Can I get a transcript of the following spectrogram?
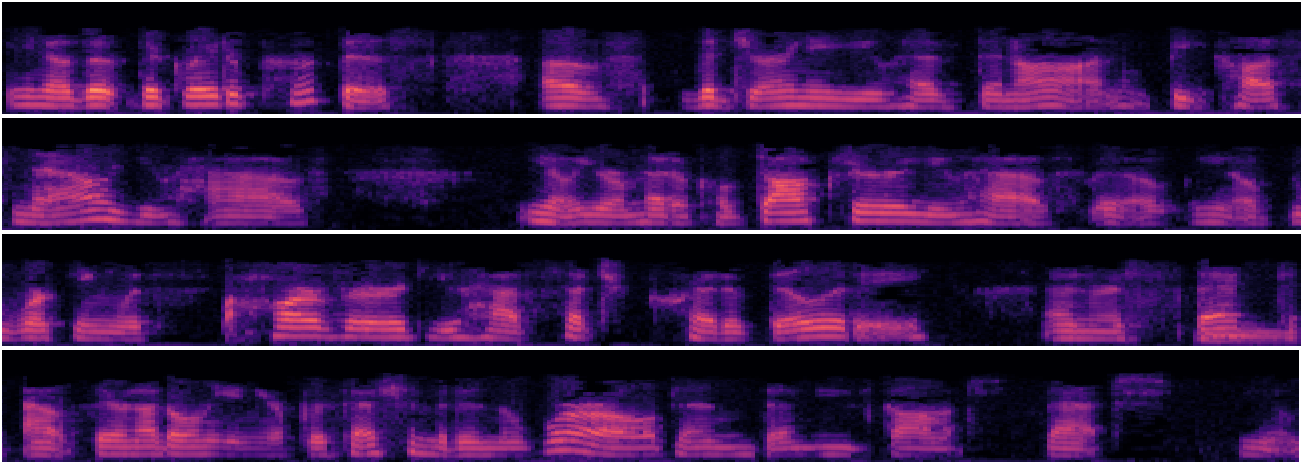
you know the the greater purpose of the journey you have been on because now you have you know you're a medical doctor you have uh, you know working with Harvard you have such credibility and respect mm. out there not only in your profession but in the world and then you've got that you know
